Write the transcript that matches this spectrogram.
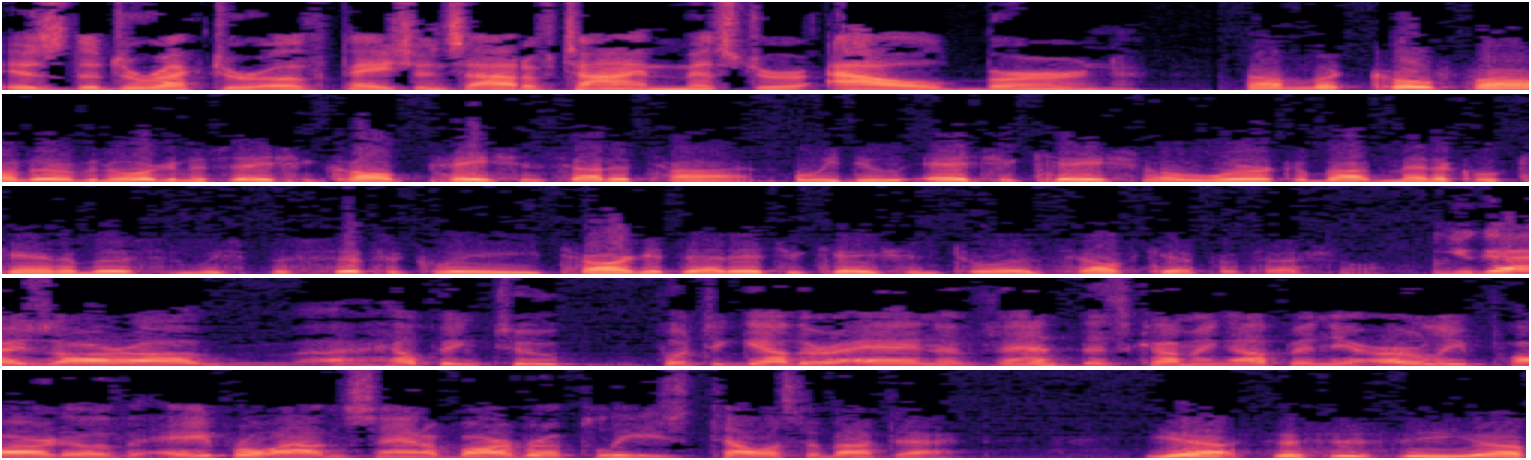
is the director of Patients Out of Time, Mr. Al Byrne. I'm the co-founder of an organization called Patients Out of Time. We do educational work about medical cannabis and we specifically target that education towards healthcare professionals. You guys are uh, helping to put together an event that's coming up in the early part of April out in Santa Barbara. Please tell us about that. Yes, this is the uh,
